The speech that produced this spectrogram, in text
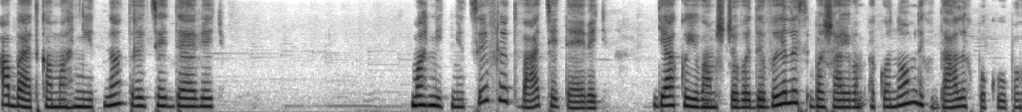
Абетка магнітна 39. Магнітні цифри 29. Дякую вам, що ви дивились. Бажаю вам економних вдалих покупок.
